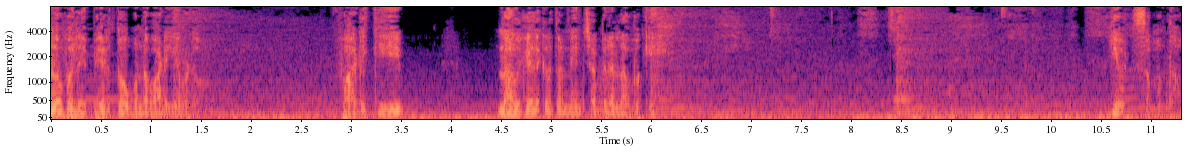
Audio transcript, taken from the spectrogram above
లవ్ అనే పేరుతో ఉన్నవాడు ఎవడు? వాడికి నాలుగేళ్ళ క్రితం నేను చంపిన లవ్వుకి ఏమిటి సంబంధం?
